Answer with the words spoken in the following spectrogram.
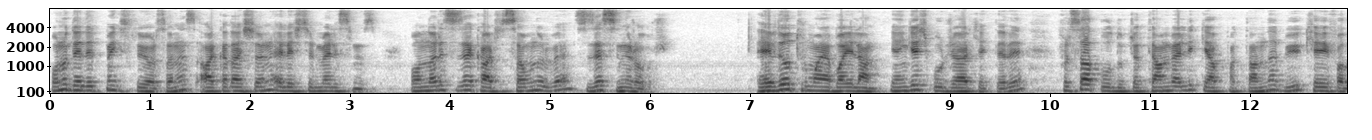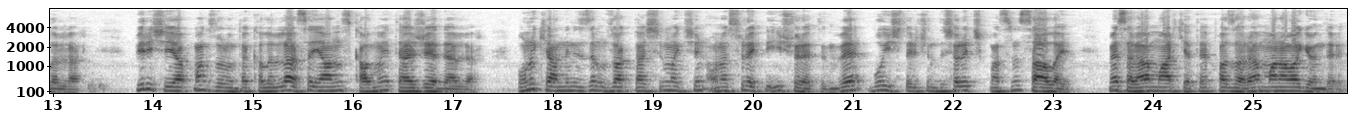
Onu delirtmek istiyorsanız arkadaşlarını eleştirmelisiniz. Onları size karşı savunur ve size sinir olur. Evde oturmaya bayılan yengeç burcu erkekleri fırsat buldukça tembellik yapmaktan da büyük keyif alırlar. Bir işi yapmak zorunda kalırlarsa yalnız kalmayı tercih ederler. Onu kendinizden uzaklaştırmak için ona sürekli iş öğretin ve bu işler için dışarı çıkmasını sağlayın. Mesela markete, pazara, manava gönderin.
